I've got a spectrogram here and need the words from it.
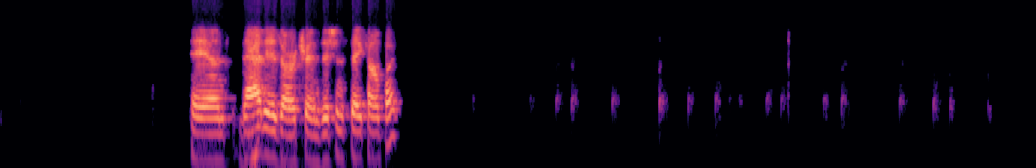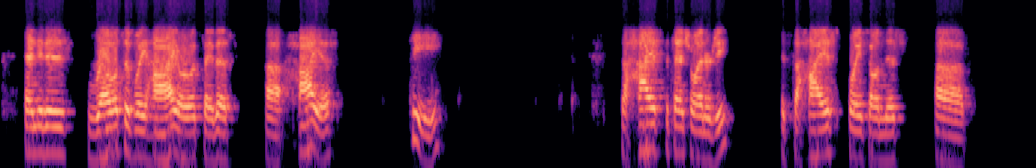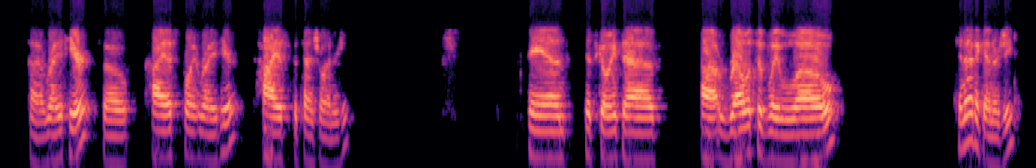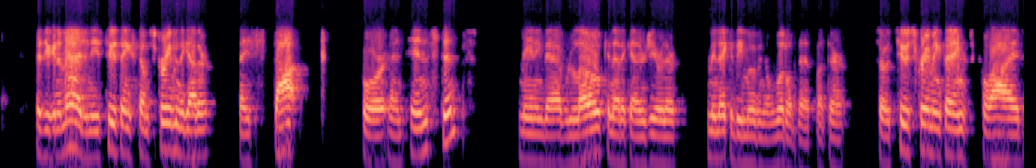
and that is our transition state complex. And it is relatively high, or let's say this, uh, highest T, the highest potential energy. It's the highest point on this uh, uh, right here. So highest point right here, highest potential energy. And it's going to have uh, relatively low kinetic energy. As you can imagine, these two things come screaming together. They stop for an instant, meaning they have low kinetic energy or they're, I mean, they could be moving a little bit, but they're, so two screaming things collide.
